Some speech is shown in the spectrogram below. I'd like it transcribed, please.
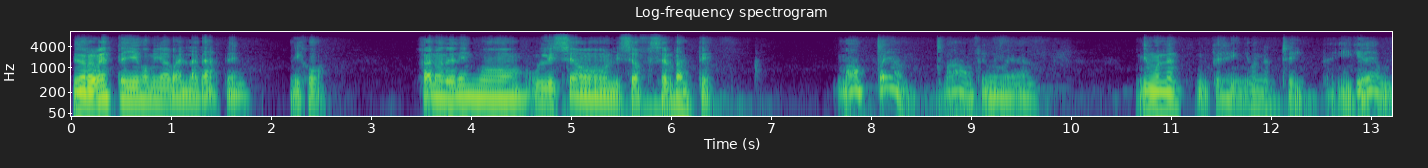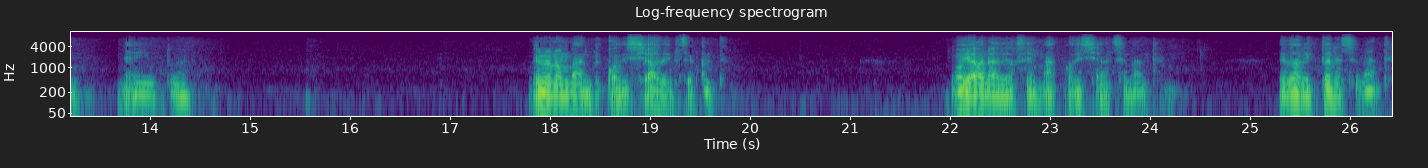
Y de repente llegó mi papá en la tarde, dijo, Jano, te tengo un liceo, un liceo Cervantes. Vamos para vamos, fuimos para allá dimos la, dimos la entrevista y quedé. Y ahí estuve. Uno de los más codiciados del Cervantes. Hoy ahora debo ser más codiciado el Cervantes. De toda la historia del Cervantes.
